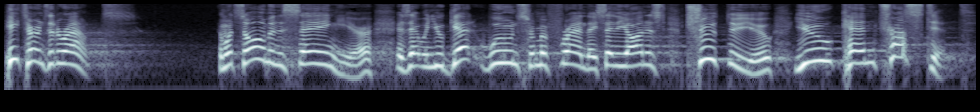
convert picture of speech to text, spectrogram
He turns it around. And what Solomon is saying here is that when you get wounds from a friend, they say the honest truth to you, you can trust it.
